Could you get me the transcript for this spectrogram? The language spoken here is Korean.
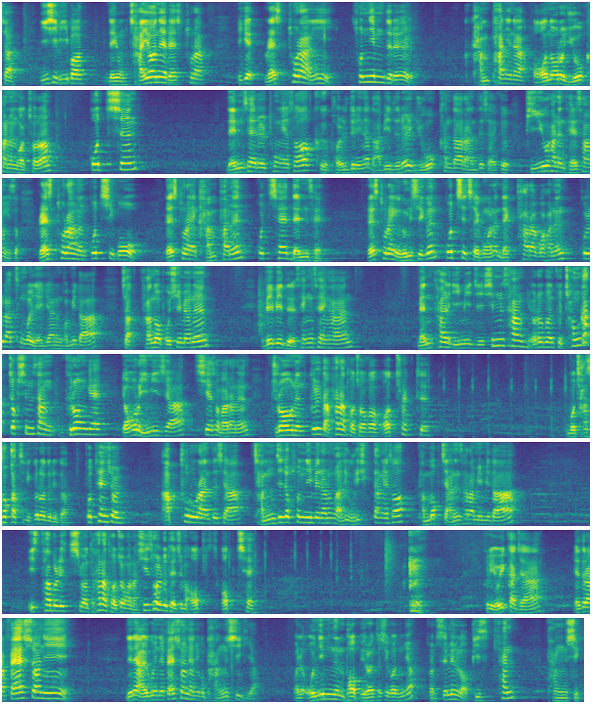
자, 22번 내용. 자연의 레스토랑. 이게 레스토랑이 손님들을 그 간판이나 언어로 유혹하는 것처럼 꽃은 냄새를 통해서 그 벌들이나 나비들을 유혹한다라는 뜻이에요. 그 비유하는 대상이 있어. 레스토랑은 꽃이고 레스토랑의 간판은 꽃의 냄새. 레스토랑의 음식은 꽃이 제공하는 넥타라고 하는 꿀 같은 걸 얘기하는 겁니다. 자, 단어 보시면은 vivid 생생한 멘탈 이미지 심상. 여러분 그 청각적 심상 그런 게 영어로 이미지야. 시에서 말하는 draw는 끌다 하나 더 적어. attract. 뭐 자석 같은 게 끌어들이다. potential. 앞으로라는 뜻이야. 잠재적 손님이라는 건 아직 우리 식당에서 밥 먹지 않은 사람입니다. establishment. 하나 더 적어놔. 시설도 되지만 업, 업체 그리고 여기까지야. 얘들아 패션이 니네 알고 있는 패션이 아니고 방식이야. 원래 옷 입는 법 이런 뜻이거든요. 그럼 similar 비슷한 방식.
